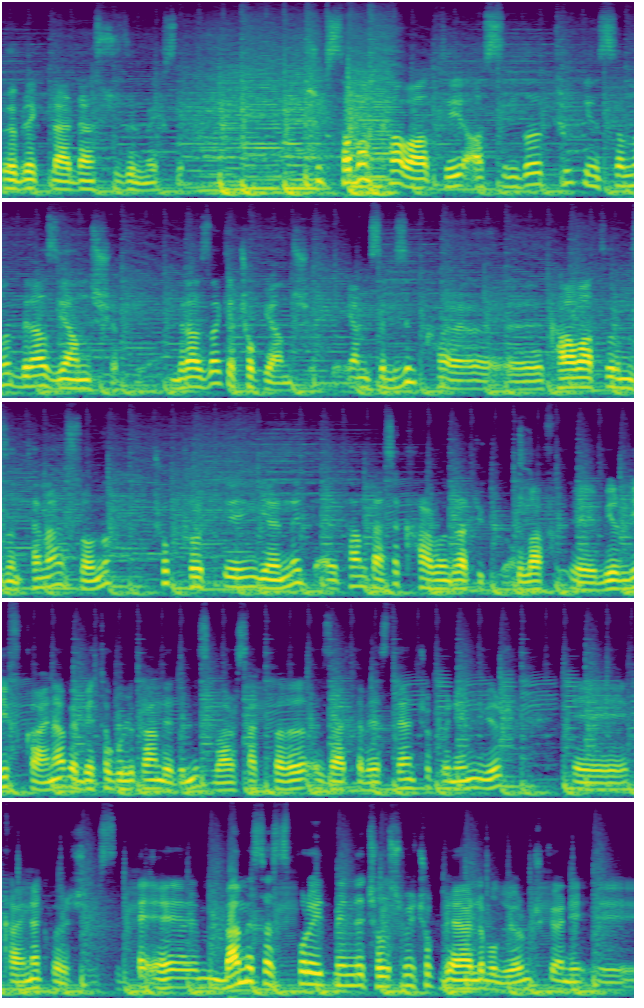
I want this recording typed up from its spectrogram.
böbreklerden süzülmeksi. Şimdi sabah kahvaltıyı aslında Türk insanı biraz yanlış yapıyor. Biraz derken çok yanlış yapıyor. Yani mesela bizim e, kahvaltılarımızın temel sorunu çok protein yerine e, tam tersi karbonhidrat yüklüyor. Laf, e, bir lif kaynağı ve beta glukan dediğimiz bağırsakları özellikle besleyen çok önemli bir e, kaynak var içerisinde. E, ben mesela spor eğitmeninde çalışmayı çok değerli buluyorum. Çünkü hani e,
